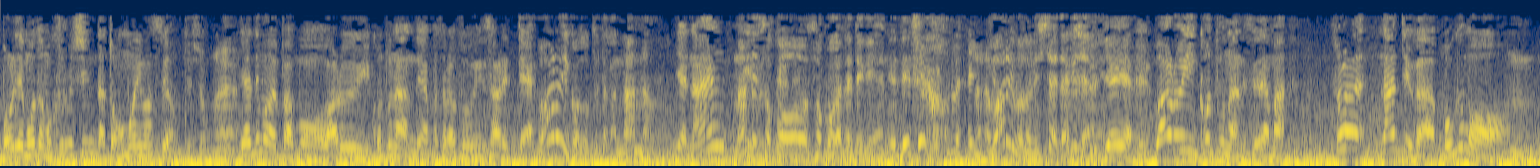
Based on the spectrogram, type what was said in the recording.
ボルデモートも苦しいんだと思いますよ。でしょうねいや、でもやっぱもう悪いことなんで、やっぱそれは封印されて。悪いことって言ったから何なんいや、なんなんですそこそこが出てけへんの？いや、出てこない悪いことにしたいだけじゃないいやいや、悪いことなんですよ。まあ、それは、なんていうか、僕も、うん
